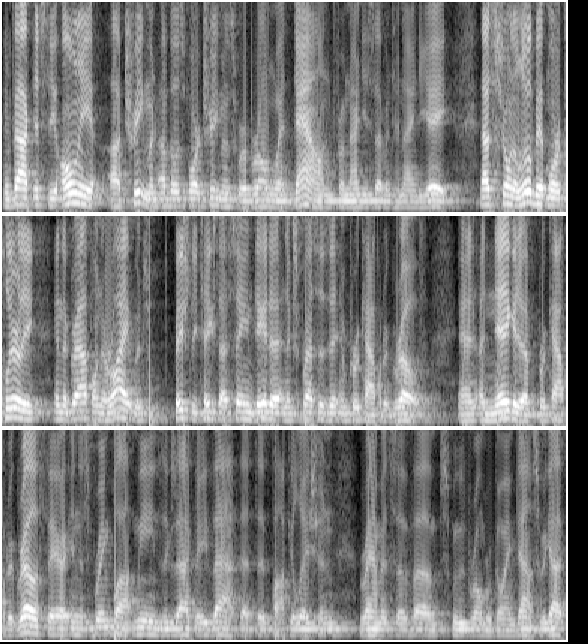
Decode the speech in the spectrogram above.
In fact, it's the only uh, treatment of those four treatments where brome went down from 97 to 98. That's shown a little bit more clearly in the graph on the right, which basically takes that same data and expresses it in per capita growth. And a negative per capita growth there in the spring plot means exactly that, that the population ramets of um, smooth brome were going down. So we got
